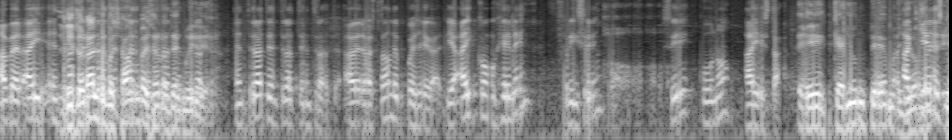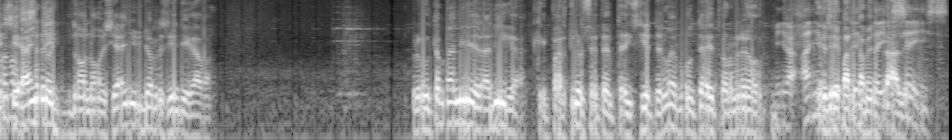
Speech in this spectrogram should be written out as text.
A ver, ahí. entrate, Litoral de Cochabamba, ese no tengo idea. Entrate, entrate, entrate. A ver, ¿hasta dónde puedes llegar? Ya, ahí congelen, frisen. ¿Sí? Uno, ahí está. Eh, que hay un tema. ¿A Yo, quiénes ese año, ahí? no, no, ese año yo recién llegaba. Pregúntame a mí de la liga, que partió el 77, no me pregunté de torneos Mira, eh, año departamentales.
